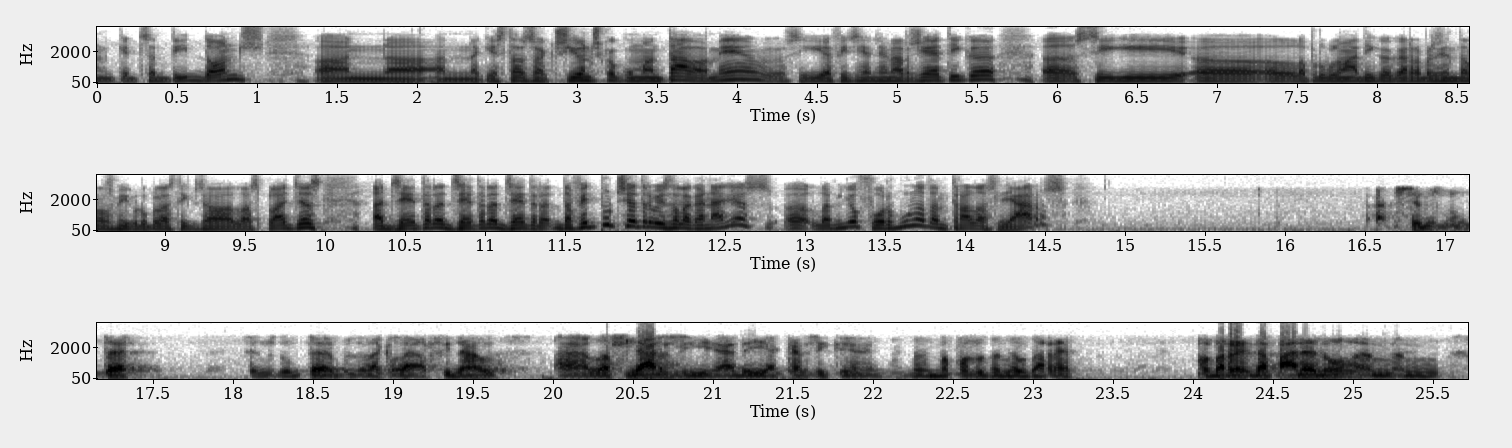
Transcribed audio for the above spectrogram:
en aquest sentit, doncs, en, en aquestes accions que comentàvem, eh? sigui eficiència energètica, uh, sigui uh, la problemàtica que representen els microplàstics a les platges, etc etc etc. De fet, potser a través de la canalla és uh, la millor fórmula d'entrar a les llars? Sens dubte, sens dubte. La, la, al final, a les llars, i ara ja quasi que me poso també el barret, el barret de pare, no?, amb, amb,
